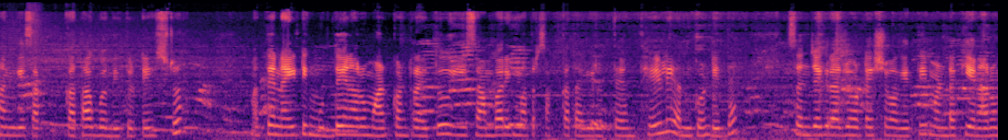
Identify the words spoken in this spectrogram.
ಹಾಗೆ ಸಖತ್ತಾಗಿ ಬಂದಿತ್ತು ಟೇಸ್ಟು ಮತ್ತು ನೈಟಿಗೆ ಮುದ್ದೆ ಏನಾದ್ರು ಮಾಡ್ಕೊಂಡ್ರಾಯ್ತು ಈ ಸಾಂಬಾರಿಗೆ ಮಾತ್ರ ಸಖತ್ತಾಗಿರುತ್ತೆ ಅಂತ ಹೇಳಿ ಅಂದ್ಕೊಂಡಿದ್ದೆ. ಸಂಜೆಗೆ ರಾಜು ಹೊಟ್ಟೆ ಆಗೈತಿ, ಮಂಡಕ್ಕಿ ಏನಾದ್ರು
